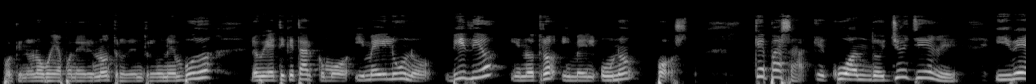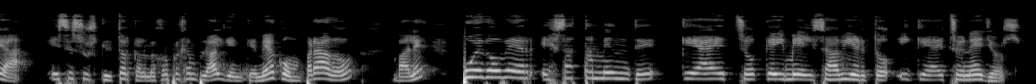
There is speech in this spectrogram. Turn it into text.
porque no lo voy a poner en otro dentro de un embudo, lo voy a etiquetar como email 1 vídeo y en otro email 1 post. ¿Qué pasa? Que cuando yo llegue y vea ese suscriptor, que a lo mejor, por ejemplo, alguien que me ha comprado, ¿vale? Puedo ver exactamente qué ha hecho, qué emails ha abierto y qué ha hecho en ellos.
